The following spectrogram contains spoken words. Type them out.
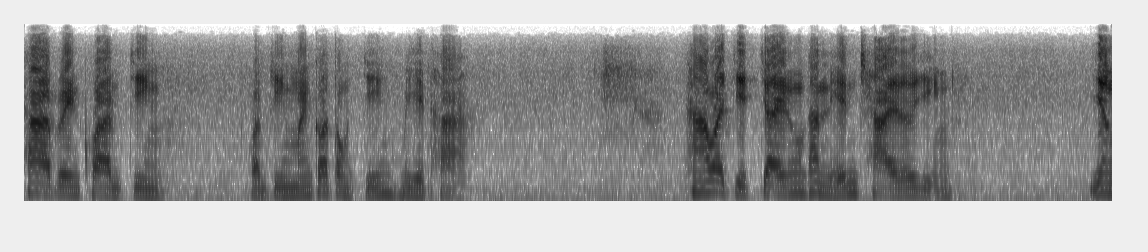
ถ้าเป็นความจริง ความจริงมันก็ต้องจริงไม่ใช่ท่า ถ้าว่าจิตใจของท่านเห็นชายหรือหญิง ยัง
